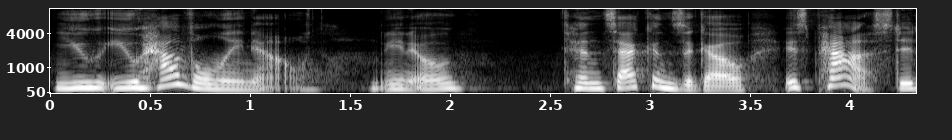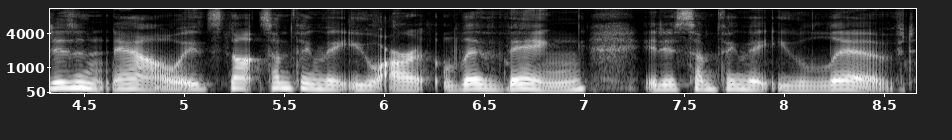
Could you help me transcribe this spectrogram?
You you have only now. You know, 10 seconds ago is past. It isn't now. It's not something that you are living. It is something that you lived.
